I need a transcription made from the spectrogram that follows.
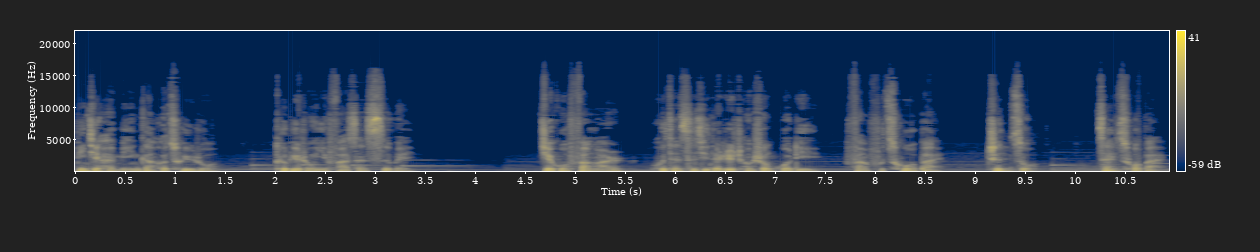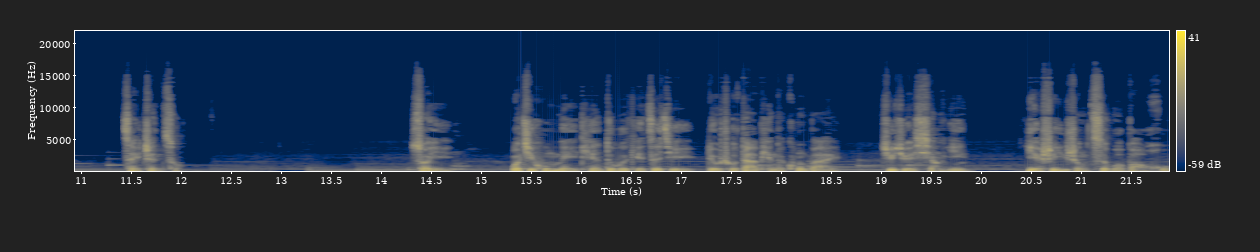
并且还敏感和脆弱，特别容易发散思维。结果反而会在自己的日常生活里反复挫败、振作，再挫败，再振作。所以，我几乎每天都会给自己留出大片的空白，拒绝响应，也是一种自我保护。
